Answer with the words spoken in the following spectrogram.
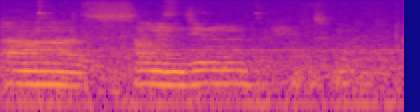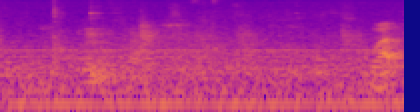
Uh, sound engine. What?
